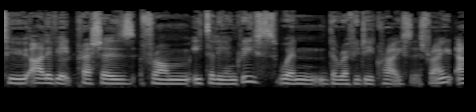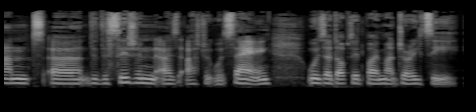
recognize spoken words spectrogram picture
to alleviate pressures from Italy and Greece when the refugee crisis, right? And uh, the decision, as Astrid was saying, was adopted by majority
